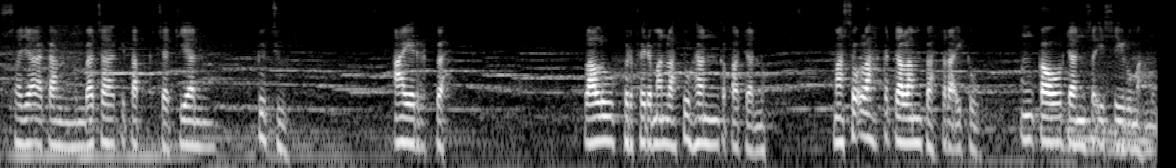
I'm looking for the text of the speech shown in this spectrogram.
Saya akan membaca kitab Kejadian 7 Air bah. Lalu berfirmanlah Tuhan kepada Nuh Masuklah ke dalam bahtera itu engkau dan seisi rumahmu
